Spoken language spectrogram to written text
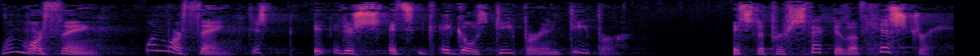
One more thing. One more thing. Just it, it goes deeper and deeper. It's the perspective of history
